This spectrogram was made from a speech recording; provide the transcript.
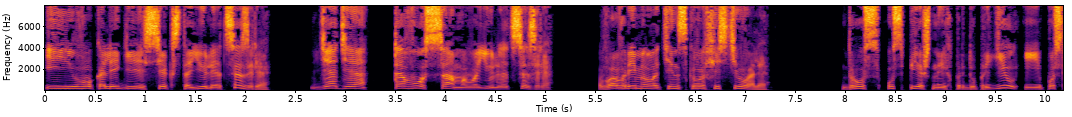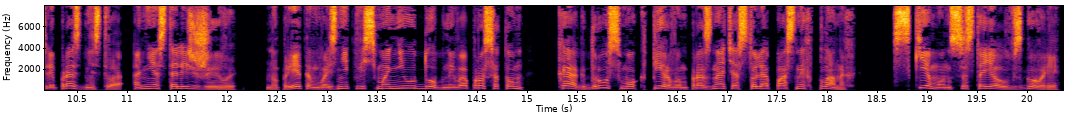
и его коллеги Секста Юлия Цезаря, дядя того самого Юлия Цезаря, во время латинского фестиваля. Друс успешно их предупредил, и после празднества они остались живы, но при этом возник весьма неудобный вопрос о том, как Друс мог первым прознать о столь опасных планах, с кем он состоял в сговоре.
